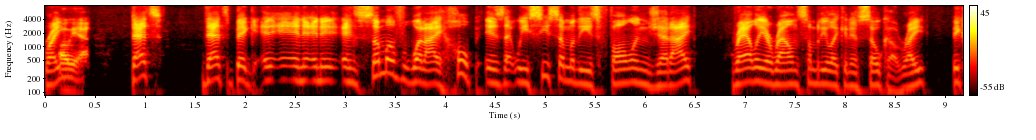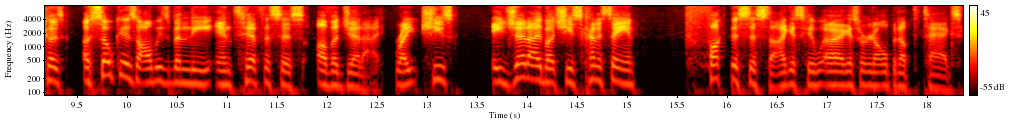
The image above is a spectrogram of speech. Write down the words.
right? Oh yeah. That's that's big. And and and, it, and some of what i hope is that we see some of these fallen jedi rally around somebody like an ahsoka right? Because ahsoka has always been the antithesis of a jedi right? She's a jedi but she's kind of saying fuck the system. I guess i guess we're gonna open up the tags.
